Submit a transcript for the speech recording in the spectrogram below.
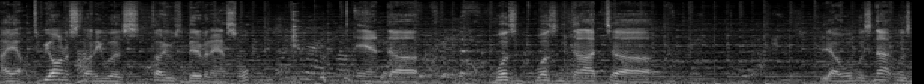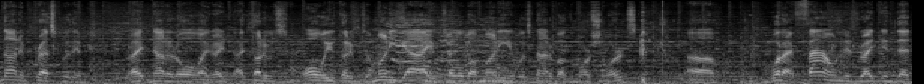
I, to be honest, thought he was, thought he was a bit of an asshole and uh, wasn't, wasn't not, uh, yeah, was not, was not impressed with him right? Not at all. I, I, I, thought it was all he thought he was a money guy. It was all about money. It was not about the martial arts. Uh, what I found and right in that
